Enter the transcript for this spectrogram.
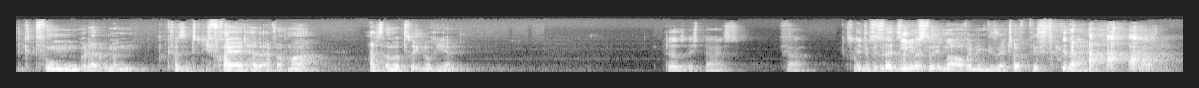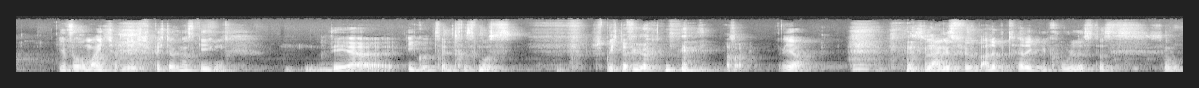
gezwungen oder wenn man quasi die Freiheit hat, einfach mal alles andere zu ignorieren. Das ist echt nice. Ja. So, ja, du bist halt so lebst du immer, auch wenn du in Gesellschaft bist. Genau. ja. ja, warum eigentlich auch nicht? Spricht da irgendwas gegen? Der Egozentrismus spricht dafür. Aber. Ja. Solange es für alle Beteiligten cool ist, dass so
